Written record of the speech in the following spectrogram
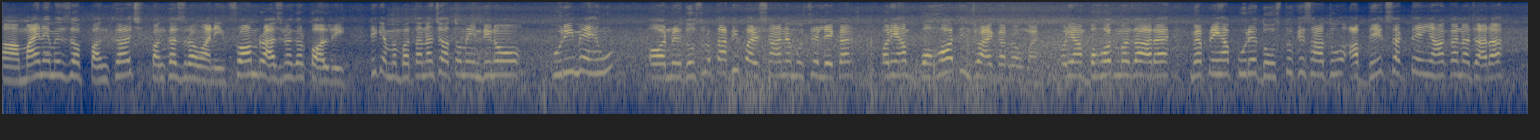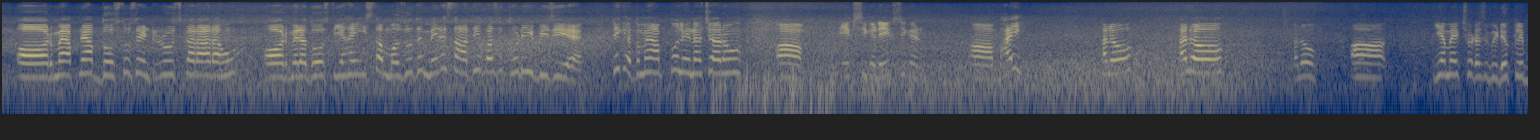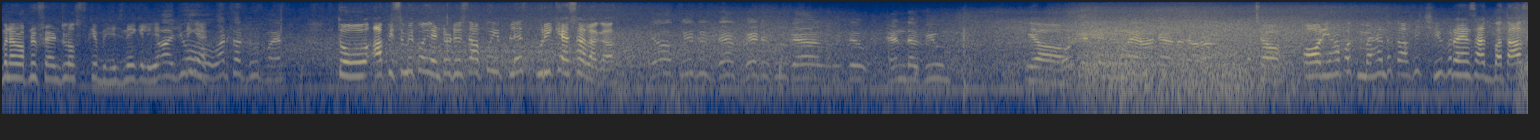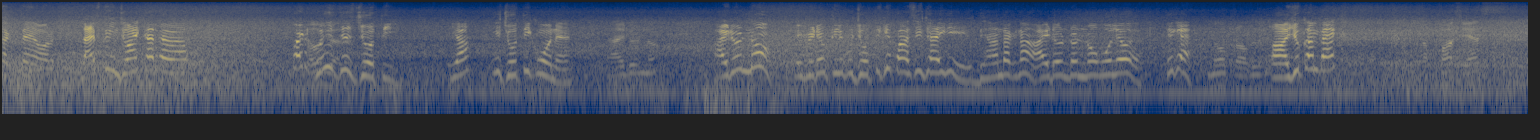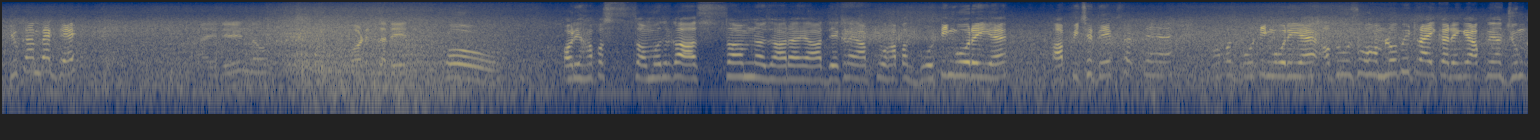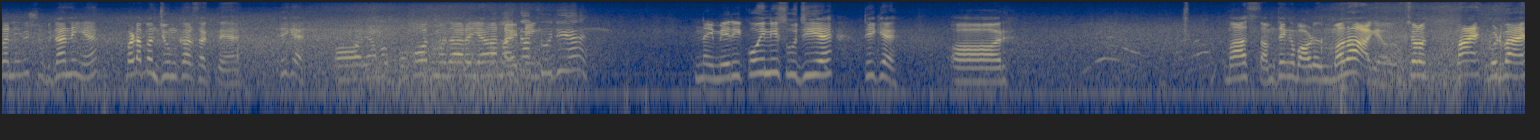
My name is Pankaj Pankaj Rawani from Rajnagar colliery ठीक है, मैं बताना चाहता हूँ, मैं इन दिनों पूरी में हूँ और मेरे दोस्त लोग काफ़ी परेशान हैं मुझसे लेकर और यहाँ बहुत इंजॉय कर रहा हूँ मैं और यहाँ बहुत मज़ा आ रहा है। मैं अपने यहाँ पूरे दोस्तों के साथ हूँ। आप देख सकते हैं यहाँ का नज़ारा और मैं अपने आप दोस्तों से इंट्रोड्यूस करा रहा हूँ और मेरा दोस्त यहाँ इस सब मौजूद है। मेरे साथ ही बस थोड़ी बिज़ी है। ठीक है तो मैं आपको लेना चाह रहा हूँ। एक सेकेंड एक सेकेंड भाई हेलो हेलो हेलो ये मैं एक छोटा सा वीडियो क्लिप बना रहा हूँ अपने फ्रेंड लोग के भेजने के लिए है? तो आप इसमें कोई इंट्रोड्यूस आपको ये प्लेस पूरी कैसा लगा? अच्छा है। अच्छा और यहाँ पर महल तो काफ़ी छिप रहे हैं शायद बता सकते हैं और लाइफ को एंजॉय कर रहे हो आप? बट हुई दिस ज्योति या ये ज्योति कौन है? I don't know. I don't know ये वीडियो क्लिप ज्योति के पास ही जाएगी ध्यान रखना आई डोंट नो बोले हो ठीक है? No problem. You come back course, yes. You come back date I didn't know. What is the date. ओ और यहाँ पर समुद्र का असम नज़ारा है यार। देख रहे हैं आपकी वहाँ पर बोटिंग हो रही है। आप पीछे देख सकते हैं। वहाँ पर बोटिंग हो रही है। अब उसको हम लोग भी ट्राई करेंगे। आपको यहाँ जूम करने की सुविधा नहीं है बट अपन जूम कर सकते हैं। ठीक है? और यहाँ पर बहुत मज़ा आ रहा है यहाँ लाइटिंग सूजी है? नहीं मेरी कोई नहीं सूझी है। ठीक है? और बस समथिंग अबाउट मज़ा आ गया। चलो बाय गुड बाय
